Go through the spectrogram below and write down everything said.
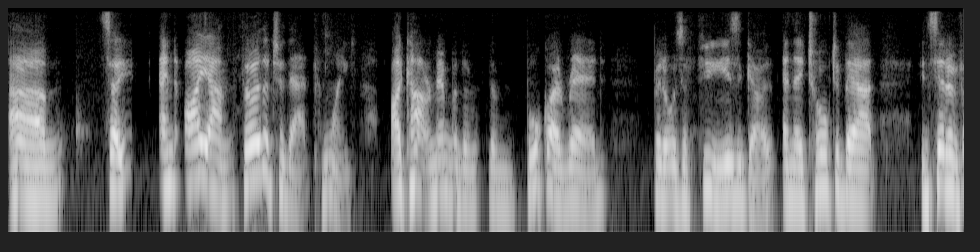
Um, so, and I um further to that point, I can't remember the the book I read, but it was a few years ago, and they talked about instead of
